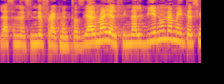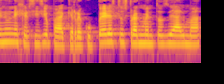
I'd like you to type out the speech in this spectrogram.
la sanación de fragmentos de alma, y al final viene una meditación y un ejercicio para que recuperes tus fragmentos de alma,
